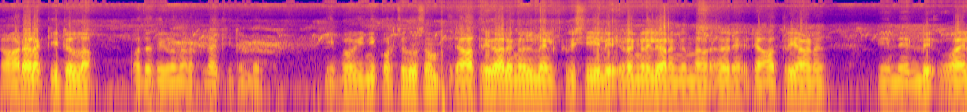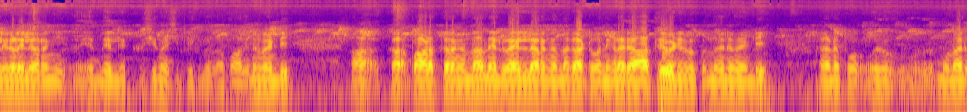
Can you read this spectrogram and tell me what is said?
കാട് ഇളക്കിയിട്ടുള്ള പദ്ധതികൾ നടപ്പിലാക്കിയിട്ടുണ്ട്. ഇപ്പോൾ ഇനി കുറച്ച് ദിവസം രാത്രി കാലങ്ങളിൽ നെൽകൃഷിയിൽ ഇടങ്ങളിൽ ഇറങ്ങുന്നവരെ രാത്രിയാണ് ഈ നെല്ല് വയലുകളിൽ ഇറങ്ങി നെല്ല് കൃഷി നശിപ്പിക്കുന്നത്. അപ്പോൾ അതിനു വേണ്ടി ആ പാടത്തിറങ്ങുന്ന നെൽവയലിൽ ഇറങ്ങുന്ന കാട്ടുപന്നികളെ രാത്രി വെടിവെക്കുന്നതിന് വേണ്ടി ആണ് ഇപ്പോൾ ഒരു മൂന്നാൽ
